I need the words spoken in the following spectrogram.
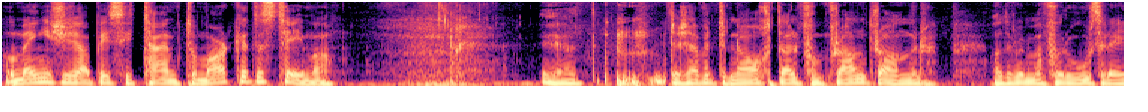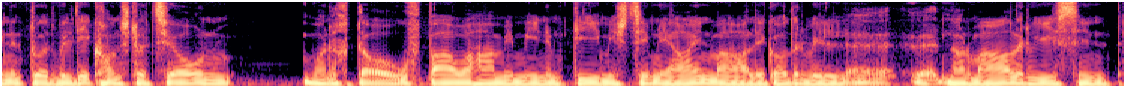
und manchmal ist auch ein bisschen Time to Market das Thema. Ja, das ist einfach der Nachteil vom Frontrunner, oder wenn man vorausrennen tut, weil die Konstellation was ich da aufbauen habe mit meinem Team, ist ziemlich einmalig, oder? Weil äh, normalerweise sind,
